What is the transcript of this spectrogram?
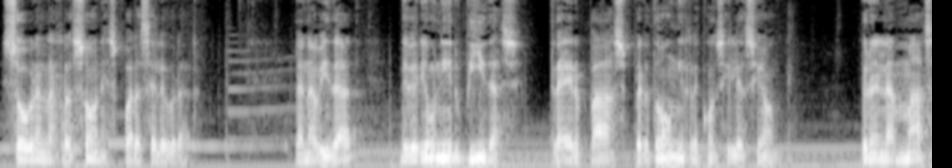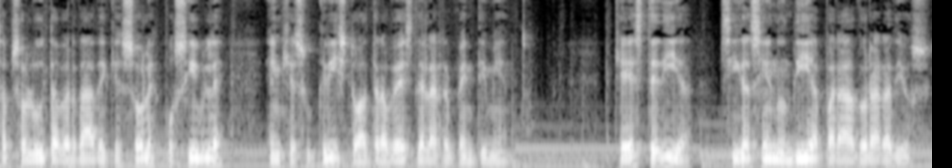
Sobran las razones para celebrar. La Navidad debería unir vidas, traer paz, perdón y reconciliación, pero en la más absoluta verdad de que solo es posible en Jesucristo a través del arrepentimiento. Que este día siga siendo un día para adorar a Dios,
